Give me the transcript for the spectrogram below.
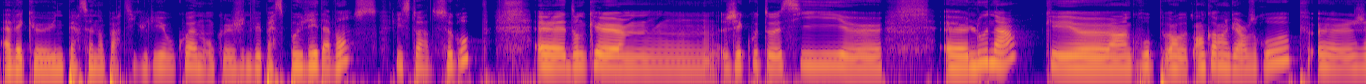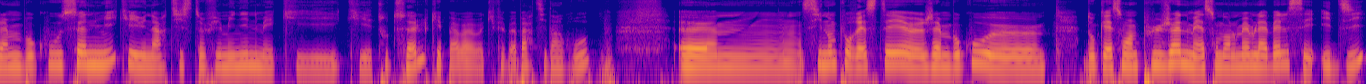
avec une personne en particulier ou quoi. Donc je ne vais pas spoiler d'avance l'histoire de ce groupe. donc j'écoute aussi Luna qui est euh, un groupe, encore un girls group. Euh, j'aime beaucoup Sunmi, qui est une artiste féminine, mais qui, qui est toute seule, qui ne fait pas partie d'un groupe. Euh, sinon, pour rester, j'aime beaucoup. donc, elles sont un plus jeunes, mais elles sont dans le même label, c'est ITZY.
